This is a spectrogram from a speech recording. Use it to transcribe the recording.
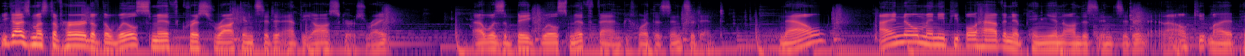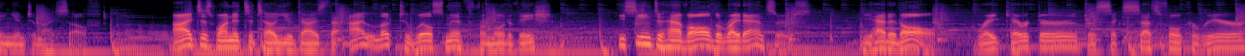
You guys must have heard of the Will Smith Chris Rock incident at the Oscars, right? I was a big Will Smith fan before this incident. Now, I know many people have an opinion on this incident, and I'll keep my opinion to myself. I just wanted to tell you guys that I looked to Will Smith for motivation. He seemed to have all the right answers. He had it all great character, the successful career,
